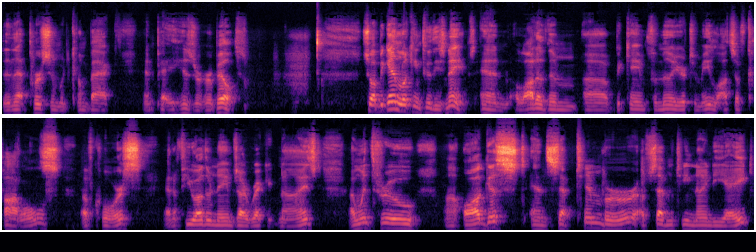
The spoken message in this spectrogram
then that person would come back and pay his or her bills. So I began looking through these names, and a lot of them uh, became familiar to me. Lots of Cottles, of course, and a few other names I recognized. I went through uh, August and September of 1798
